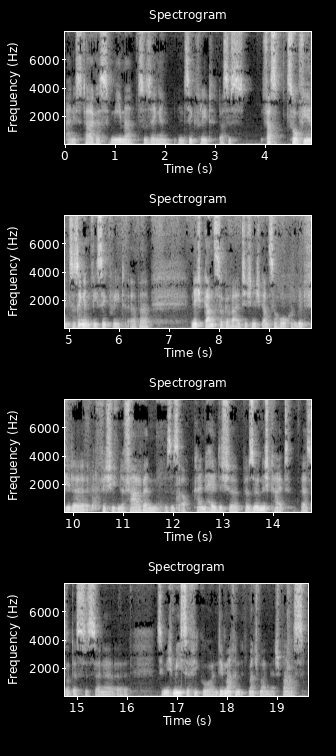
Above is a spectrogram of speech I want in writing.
eines Tages Mime zu singen in Siegfried. Das ist fast so viel zu singen wie Siegfried, aber nicht ganz so gewaltig, nicht ganz so hoch und mit viele verschiedene Farben. Es ist auch keine heldische Persönlichkeit. Also das ist eine äh, ziemlich miese Figur und die machen manchmal mehr Spaß.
